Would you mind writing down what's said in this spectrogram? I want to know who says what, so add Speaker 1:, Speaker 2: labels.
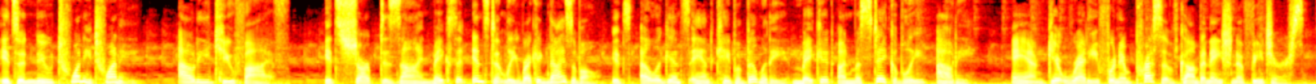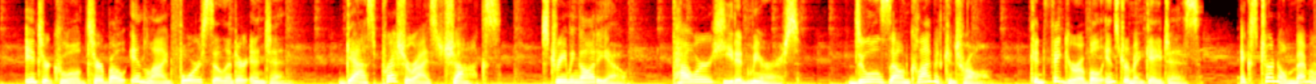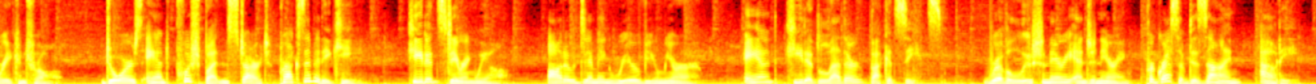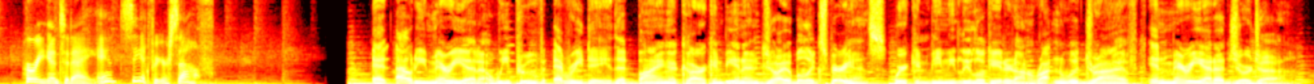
Speaker 1: It's a new 2020 Audi Q5. Its sharp design makes it instantly recognizable. Its elegance and capability make it unmistakably Audi. And get ready for an impressive combination of features. Intercooled turbo inline four-cylinder engine, gas pressurized shocks, streaming audio, power heated mirrors, dual zone climate control, configurable instrument gauges, external memory control, doors and push button start proximity key, heated steering wheel, auto dimming rear view mirror, and heated leather bucket seats. Revolutionary engineering, progressive design, Audi. Hurry in today and see it for yourself.
Speaker 2: At Audi Marietta, we prove every day that buying a car can be an enjoyable experience. We're conveniently located on Rottenwood Drive in Marietta, Georgia.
